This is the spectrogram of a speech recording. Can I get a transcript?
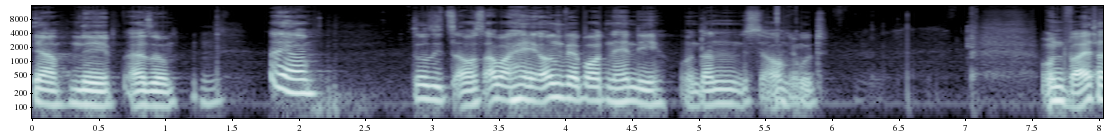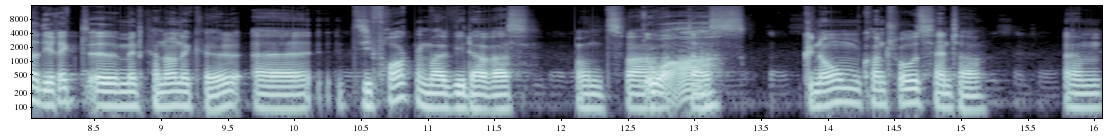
Ja, nee, also, naja, so sieht's aus. Aber hey, irgendwer baut ein Handy und dann ist ja auch ja. gut. Und weiter direkt äh, mit Canonical. Äh, sie forken mal wieder was. Und zwar wow. das GNOME Control Center. Ähm,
